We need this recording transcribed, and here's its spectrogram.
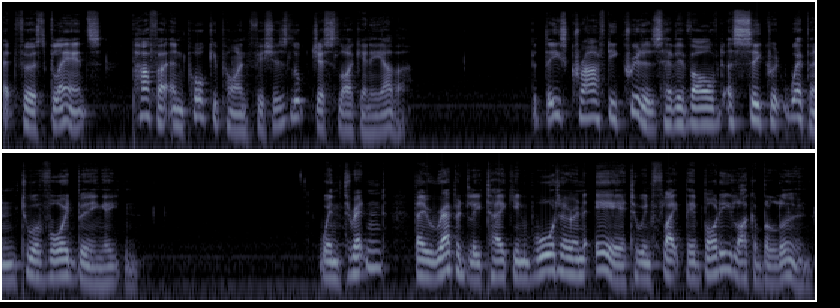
At first glance, puffer and porcupine fishes look just like any other. But these crafty critters have evolved a secret weapon to avoid being eaten. When threatened, they rapidly take in water and air to inflate their body like a balloon,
